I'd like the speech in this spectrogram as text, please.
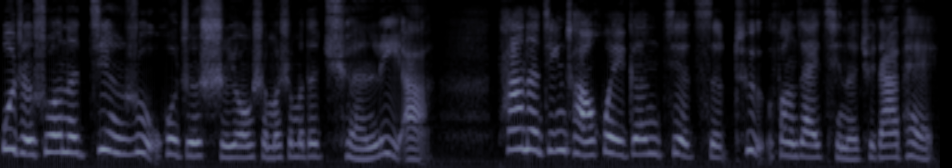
或者说呢进入或者使用什么什么的权利啊。它呢经常会跟介词 to 放在一起呢去搭配。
